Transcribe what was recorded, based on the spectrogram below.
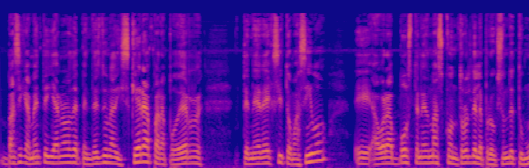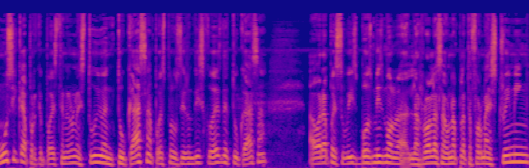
básicamente ya no dependes de una disquera para poder tener éxito masivo eh, ahora vos tenés más control de la producción de tu música porque puedes tener un estudio en tu casa, puedes producir un disco desde tu casa. Ahora pues subís vos mismo las rolas a una plataforma de streaming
